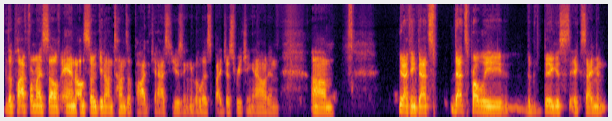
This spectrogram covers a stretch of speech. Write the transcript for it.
the platform myself and also get on tons of podcasts using the list by just reaching out and um, you know i think that's that's probably the biggest excitement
